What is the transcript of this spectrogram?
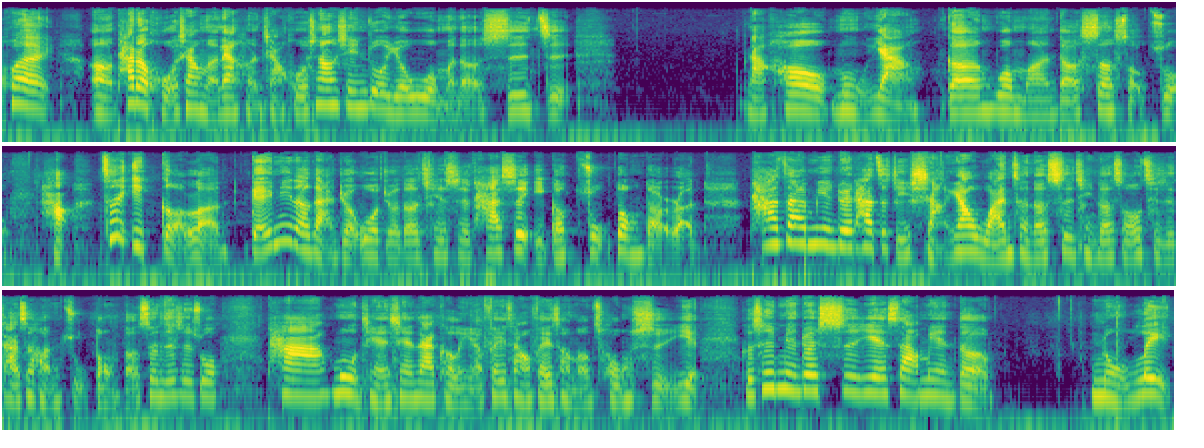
会，呃，他的火象能量很强。火象星座有我们的狮子，然后母羊跟我们的射手座。好，这一个人给你的感觉，我觉得其实他是一个主动的人。他在面对他自己想要完成的事情的时候，其实他是很主动的，甚至是说他目前现在可能也非常非常的冲事业。可是面对事业上面的。努力，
